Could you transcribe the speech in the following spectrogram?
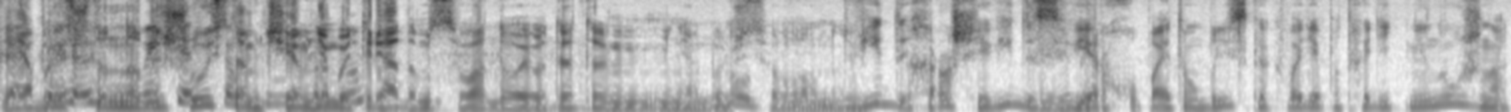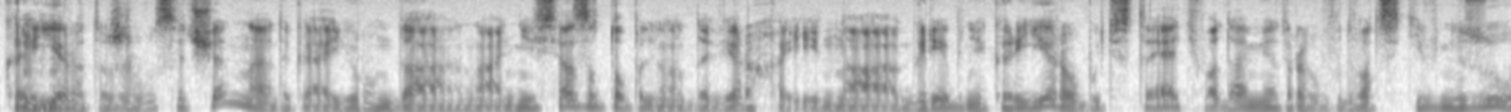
э, я боюсь, что надышусь там чем-нибудь рядом с водой. Вот это меня больше Ну, всего волнует. виды, хорошие виды, Виды. сверху, поэтому близко к воде подходить не нужно. Карьера это же высоченная такая ерунда, она не вся затоплена до верха, и на гребне карьера вы будете стоять, вода метрах в 20 внизу,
